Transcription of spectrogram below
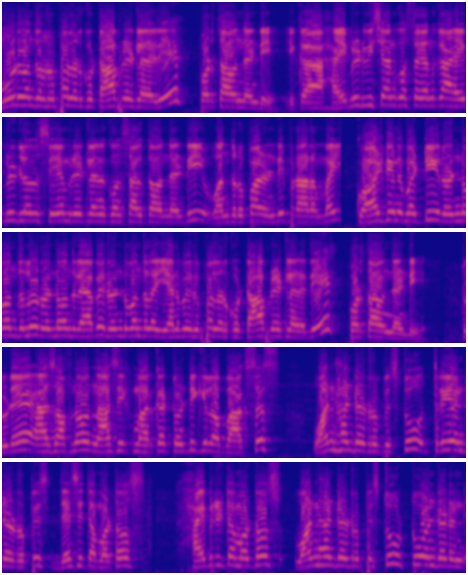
మూడు వందల రూపాయల వరకు టాప్ రేట్లు అనేది పడుతూ ఉందండి. ఇక హైబ్రిడ్ విషయానికి వస్తే కనుక హైబ్రిడ్లో సేమ్ రేట్లు అనేది కొనసాగుతూ ఉందండి. వంద రూపాయల నుండి ప్రారంభమై క్వాలిటీని బట్టి రెండు వందలు రెండు వందల యాభై రెండు వందల ఎనభై రూపాయల వరకు టాప్ రేట్లు అనేది పడుతూ ఉందండి. Today as of now Nashik market twenty kilo boxes one hundred rupees to three hundred rupees desi tomatoes hybrid tomatoes one hundred rupees to two hundred and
